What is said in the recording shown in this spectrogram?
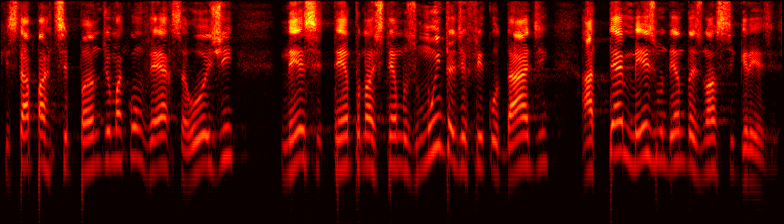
que está participando de uma conversa. Hoje, nesse tempo, nós temos muita dificuldade, até mesmo dentro das nossas igrejas.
